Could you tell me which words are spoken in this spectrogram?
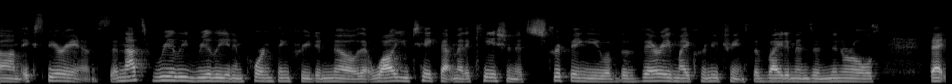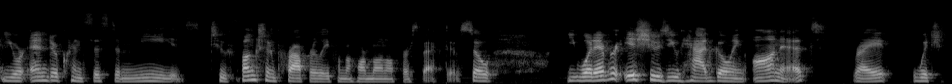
um, experience. And that's really really an important thing for you to know that while you take that medication it's stripping you of the very micronutrients the vitamins and minerals that your endocrine system needs to function properly from a hormonal perspective. So, whatever issues you had going on it, right, which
